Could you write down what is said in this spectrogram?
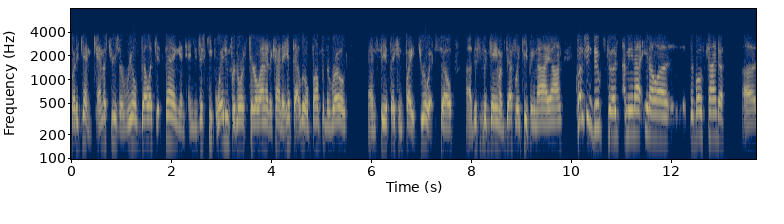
But again, chemistry is a real delicate thing, and, and you just keep waiting for North Carolina to kind of hit that little bump in the road and see if they can fight through it. So uh, this is a game I'm definitely keeping an eye on. Clemson Duke's good. I mean, uh, you know, uh, they're both kind of uh,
